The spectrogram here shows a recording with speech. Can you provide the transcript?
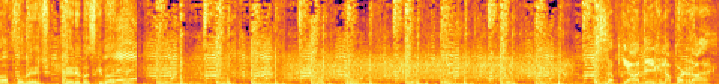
बाप को भेज तेरे बस की बात नहीं। सब क्या देखना पड़ रहा है?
